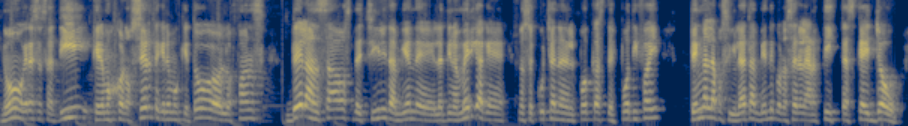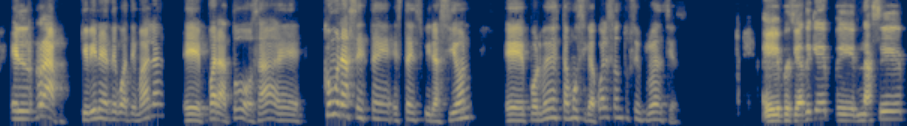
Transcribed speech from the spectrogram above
No, gracias a ti. Queremos conocerte, queremos que todos los fans de Lanzados de Chile y también de Latinoamérica que nos escuchan en el podcast de Spotify tengan la posibilidad también de conocer al artista Sky Joe, el rap que viene desde Guatemala eh, para todos. ¿ah? Eh, ¿Cómo nace este, esta inspiración eh, por medio de esta música? ¿Cuáles son tus influencias? Eh, pues fíjate que eh, nace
